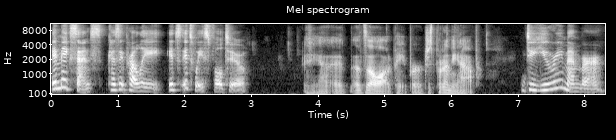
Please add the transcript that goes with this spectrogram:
It makes sense because it probably it's it's wasteful too. Yeah, it, that's a lot of paper. Just put it in the app. Do you remember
